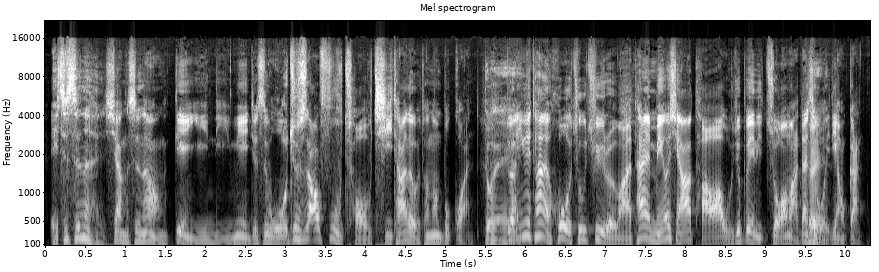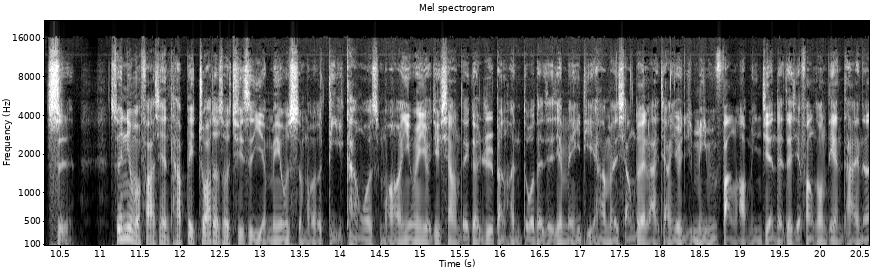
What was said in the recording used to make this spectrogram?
哎、欸，这真的很像是那种电影里面，就是我就是要复仇，其他的我通通不管。对对啊，因为他也豁出去了嘛，他也没有想要逃啊，我就被你抓嘛，但是我一定要干。是。所以你有没有发现，他被抓的时候，其实也没有什么抵抗或什么？因为尤其像这个日本很多的这些媒体，他们相对来讲，尤其民放啊、民间的这些放送电台呢，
